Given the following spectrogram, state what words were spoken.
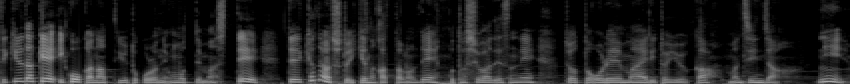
できるだけ行こうかなっていうところに思ってまして、で、去年はちょっと行けなかったので、今年はですね、ちょっとお礼参りというか、まあ、神社に、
